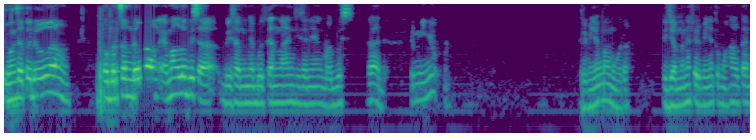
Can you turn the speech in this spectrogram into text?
Cuman satu doang. Robertson doang. Emang lu bisa bisa menyebutkan lain sisanya yang bagus? Gak ada. Firmino. Firmino emang murah. Di zamannya Firmino tuh mahal kan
